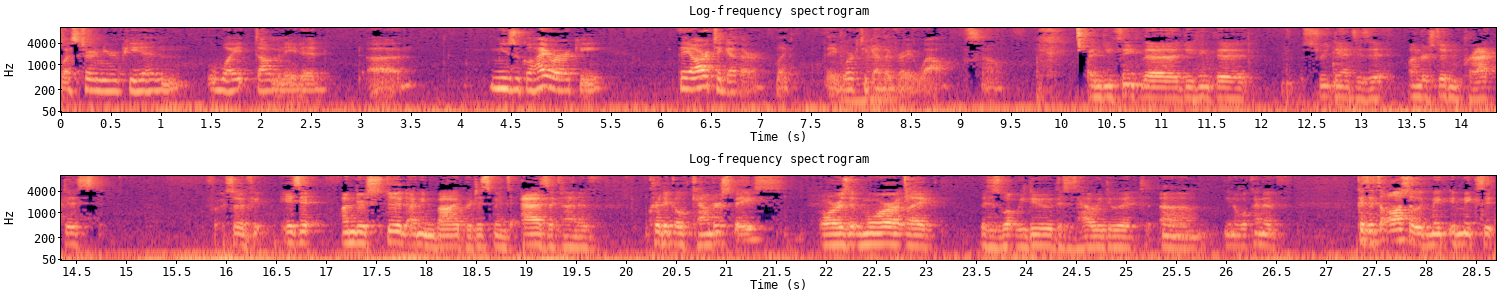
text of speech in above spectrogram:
Western European white dominated uh, musical hierarchy, they are together. Like they work together very well. So And do you think the do you think the street dance is it understood and practiced? For, so if it, is it understood? I mean, by participants as a kind of critical counter space, or is it more like this is what we do, this is how we do it? Um, you know, what kind of because it's also it, make, it makes it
